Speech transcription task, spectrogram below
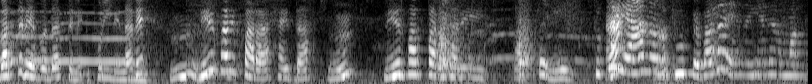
ಬರ್ತಡೆ ಬದತ್ತನೆ ಫುಲ್ಲಿನ ಅದೇ. ನೀರ್ ಪರಿಪಾರ ಆಯ್ತಾ? ನೀರ್ ಬರ್ಪಾರ ಸರಿ. ಒಂದೇ ತೂಪೆ ಬಲ ಮಗ್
